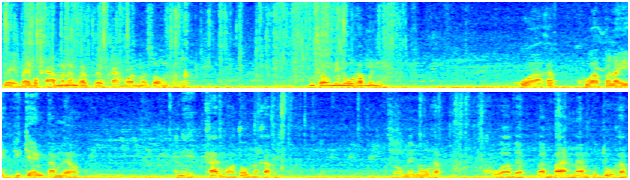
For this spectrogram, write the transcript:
ได้ใบบักขามมานำครับใบบักขามมอนมาสองถุงมีสองเมนูครับมื่อนี้ขัวครับขัวปลาไหลพริกแกงตำแล้ว อันนี้ข้างหมอต้มนะครับ สองเมนูครับครัวแบบบ้านๆน้ำอุจุครับ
